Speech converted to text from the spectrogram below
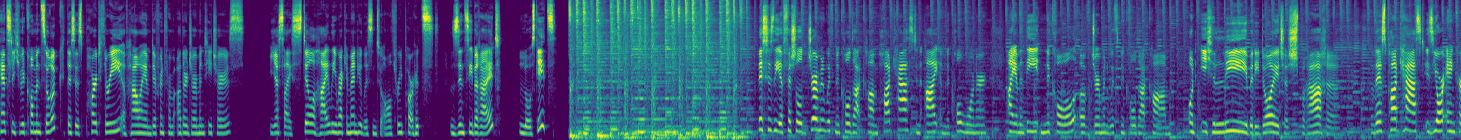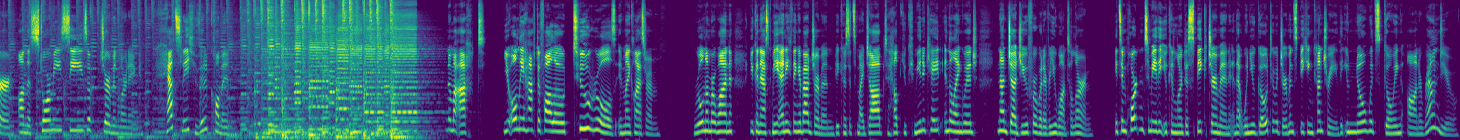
Herzlich willkommen zurück. This is part three of how I am different from other German teachers. Yes, I still highly recommend you listen to all three parts. Sind Sie bereit? Los geht's! This is the official GermanWithNicole.com podcast, and I am Nicole Warner. I am the Nicole of GermanWithNicole.com, und ich liebe die deutsche Sprache. This podcast is your anchor on the stormy seas of German learning. Herzlich willkommen. Nummer 8. You only have to follow two rules in my classroom. Rule number one you can ask me anything about German because it's my job to help you communicate in the language, not judge you for whatever you want to learn. It's important to me that you can learn to speak German and that when you go to a German speaking country that you know what's going on around you.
